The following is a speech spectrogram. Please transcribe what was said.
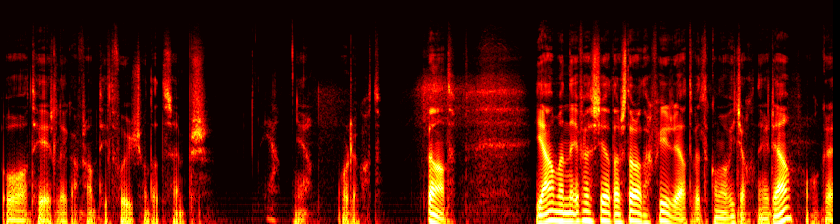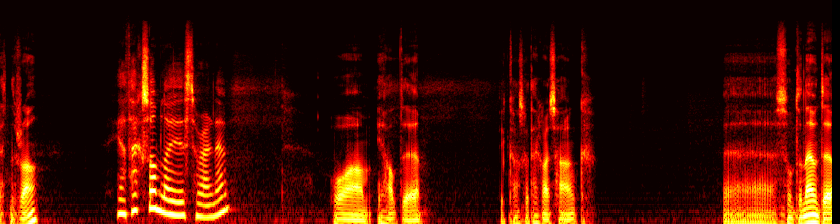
Och til är lika frem til 24. desember. Ja. Ja, ordentligt gott. Spännande. Ja, men jeg får si at det er større takk for at du vil komme vidt jokken ned i det, og greit nå fra. Ja, takk så mye, Storene. Og jeg hadde, vi kan skal takke en sang, eh, som du nevnte,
